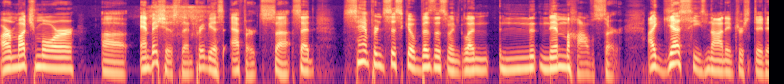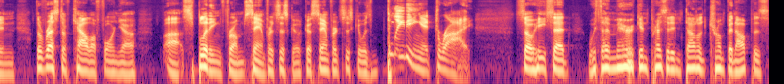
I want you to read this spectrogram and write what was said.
are much more uh, ambitious than previous efforts, uh, said San Francisco businessman Glenn N- Nimhauser. I guess he's not interested in the rest of California uh, splitting from San Francisco because San Francisco was bleeding it dry. So he said, with American President Donald Trump in office,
